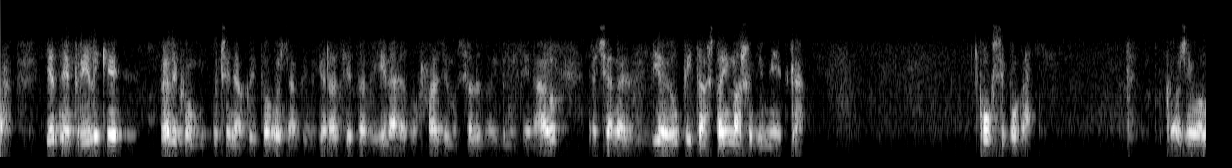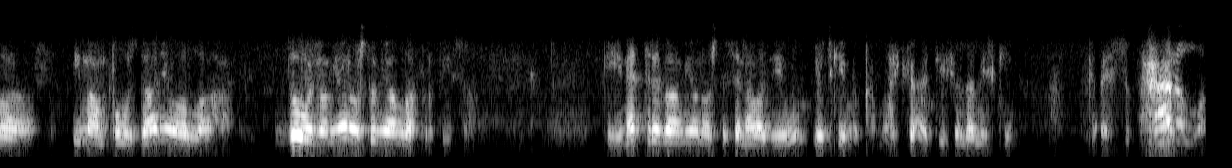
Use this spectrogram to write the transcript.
Jedne prilike, velikom učenjaku i pobožnjaku iz generacije Tavijina, Ebu Hazimu Selenu ibn Dinaru, rečeno je, bio je upitan šta imaš od imetka. Koliko si bogat? Kaže, Allah, imam pouzdanje o Allah. Dovoljno mi ono što mi Allah propisao. I ne treba mi ono što se nalazi u ljudskim rukama. Aj, kaj ti si onda miskin? Kaj, subhanallah.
